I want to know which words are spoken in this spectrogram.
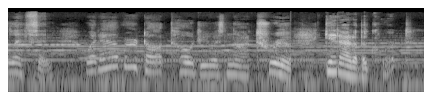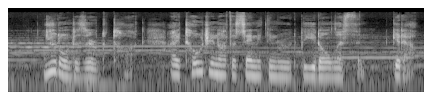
Listen, whatever Doc told you is not true. Get out of the court. You don't deserve to talk. I told you not to say anything rude, but you don't listen. Get out.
